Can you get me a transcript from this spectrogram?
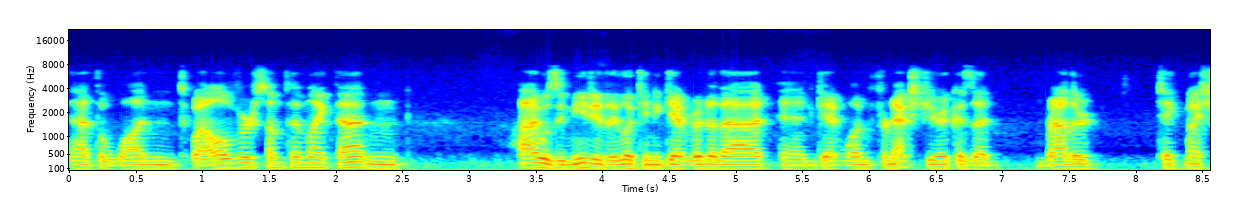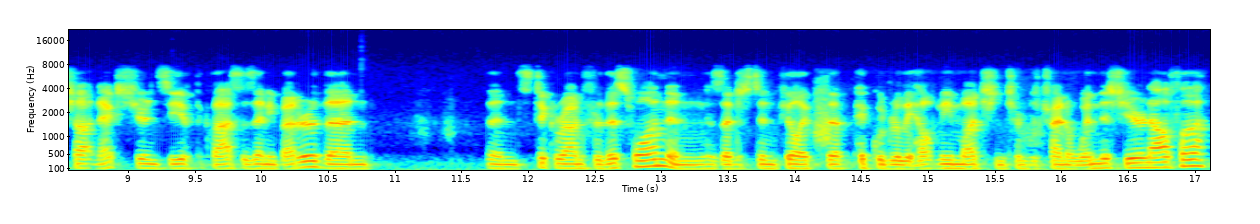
I had the 112 or something like that, and I was immediately looking to get rid of that and get one for next year because I'd rather take my shot next year and see if the class is any better than than stick around for this one. And because I just didn't feel like the pick would really help me much in terms of trying to win this year in Alpha.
